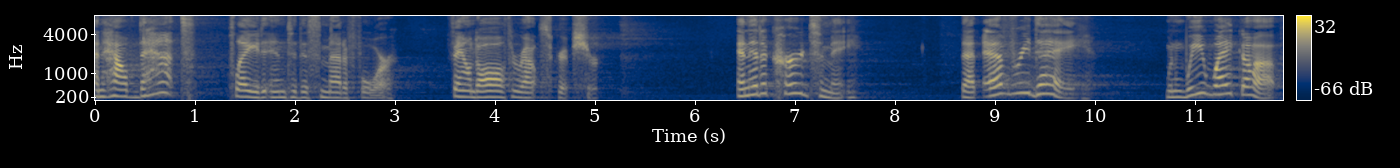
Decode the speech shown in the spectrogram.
and how that played into this metaphor found all throughout Scripture. And it occurred to me that every day when we wake up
